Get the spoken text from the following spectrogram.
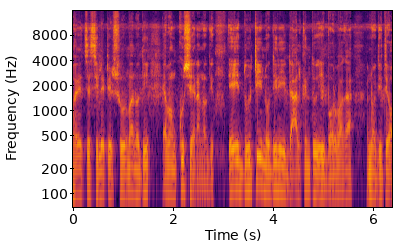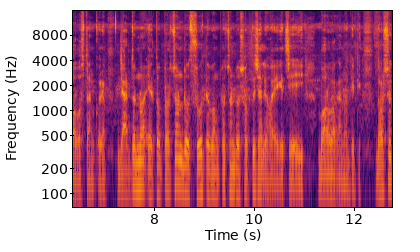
হয়েছে সিলেটের সুরমা নদী এবং কুশিয়ারা নদী। এই দুটি নদীর এই ডাল কিন্তু এই বড়বাগা নদীতে অবস্থান করে, যার জন্য এত প্রচণ্ড স্রোত এবং প্রচণ্ড শক্তিশালী হয়ে গেছে এই বড়ভাগা নদীটি। দর্শক,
